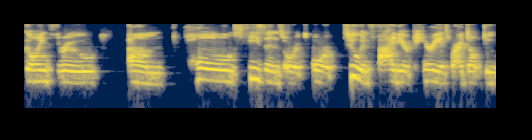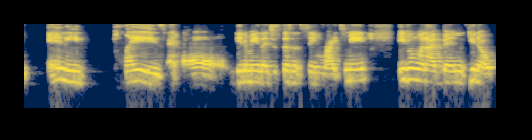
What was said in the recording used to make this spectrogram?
going through um, whole seasons or or two and five year periods where I don't do any plays at all. You know what I mean? That just doesn't seem right to me. Even when I've been, you know,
